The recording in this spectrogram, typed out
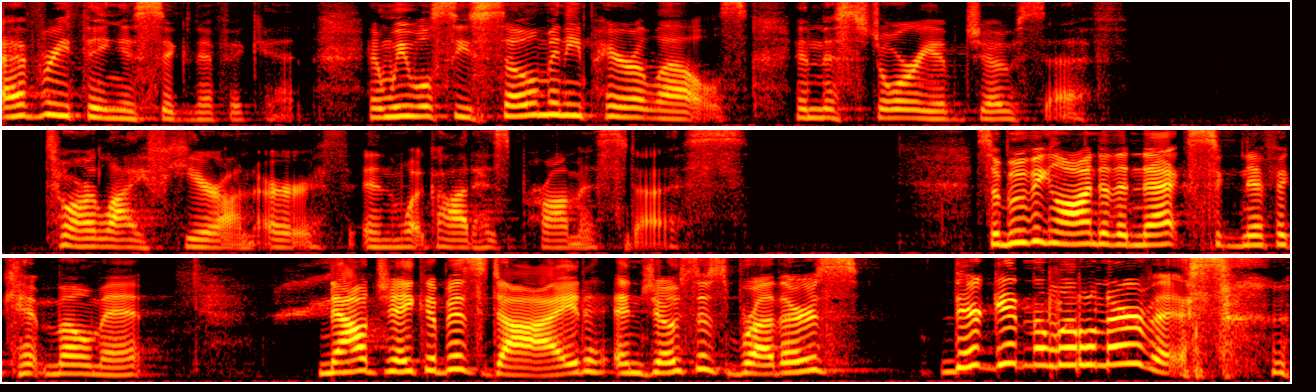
Everything is significant. And we will see so many parallels in this story of Joseph to our life here on earth and what God has promised us. So, moving on to the next significant moment. Now Jacob has died, and Joseph's brothers, they're getting a little nervous.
